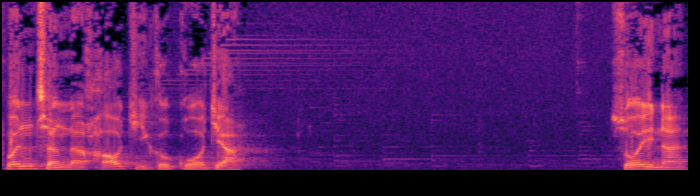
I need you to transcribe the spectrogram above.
分成了好几个国家，所以呢，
